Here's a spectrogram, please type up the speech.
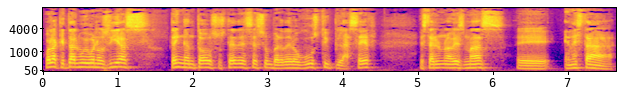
Hola, ¿qué tal? Muy buenos días. Tengan todos ustedes, es un verdadero gusto y placer estar una vez más eh, en, esta,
